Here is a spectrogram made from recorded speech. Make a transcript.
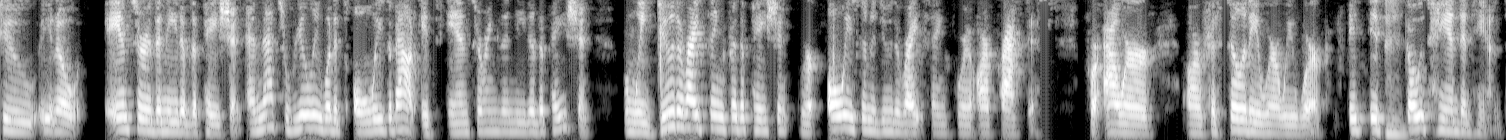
to, you know, answer the need of the patient. And that's really what it's always about. It's answering the need of the patient. When we do the right thing for the patient, we're always going to do the right thing for our practice, for our, our facility where we work. It, it mm. goes hand in hand.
